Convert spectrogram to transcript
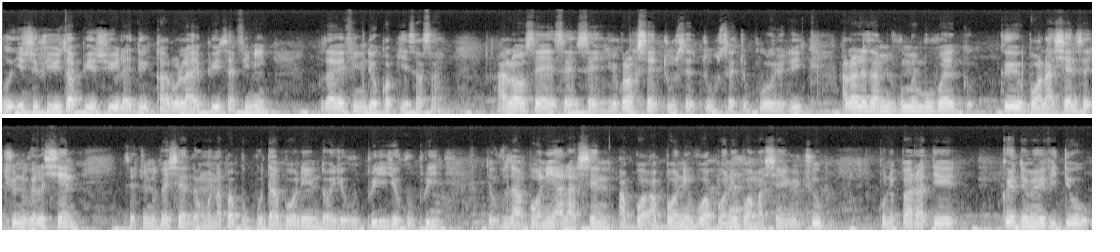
Il suffit juste d'appuyer sur les deux carreaux là et puis c'est fini. Vous avez fini de copier ça, ça. Alors, c'est, je crois que c'est tout, c'est tout, c'est tout pour aujourd'hui. Alors, les amis, vous-même, vous voyez que, bon, la chaîne, c'est une nouvelle chaîne. C'est une nouvelle chaîne, donc on n'a pas beaucoup d'abonnés. Donc, je vous prie, je vous prie de vous abonner à la chaîne. Abonnez-vous, abonnez-vous à ma chaîne YouTube pour ne pas rater qu'une de mes vidéos.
